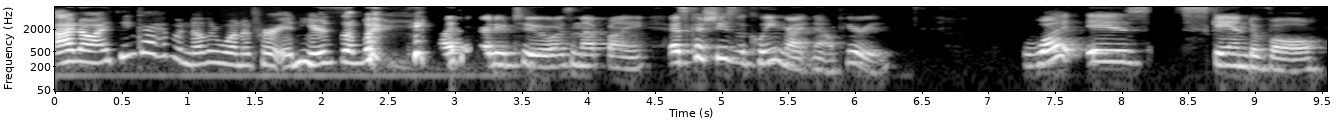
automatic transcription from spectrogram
I know, I think I have another one of her in here somewhere. I think I do too. Isn't that funny? It's because she's the queen right now, period. What is Scandoval?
